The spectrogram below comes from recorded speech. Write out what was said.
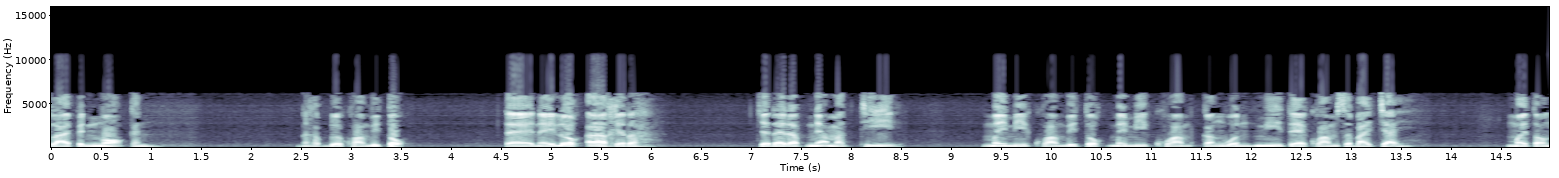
กลายเป็นงอกกันนะครับ ด้วยความวิตก แต่ในโลกอาเคระจะได้รับเนื้อมัดที่ ไม่มีความวิตก ไม่มีความกังวล มีแต่ความสบายใจ ไม่ต้อง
